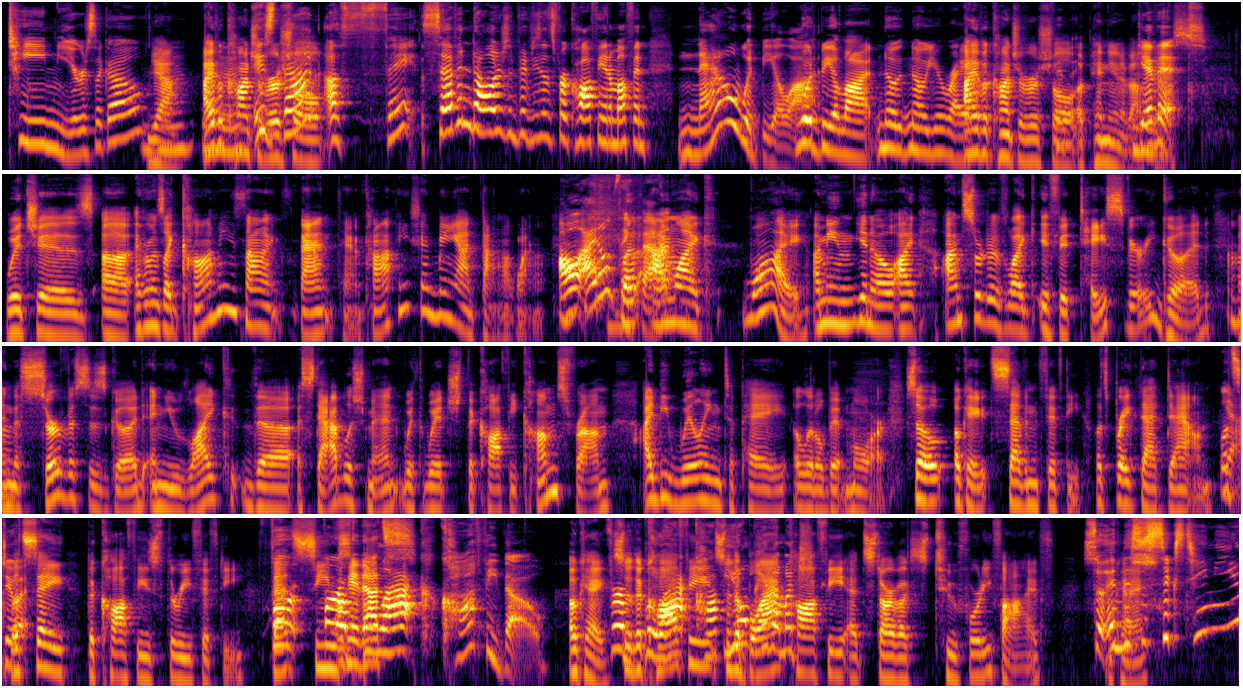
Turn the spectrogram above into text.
16 years ago. Yeah. I have a controversial. Is controversial. that a thing? Seven dollars and fifty cents for a coffee and a muffin now would be a lot. would be a lot. No, no, you're right. I have a controversial opinion about Give this. Which is, uh, everyone's like, coffee's not expensive. Coffee should be a dollar. Oh, I don't think but that. I'm like, why? I mean, you know, I I'm sort of like if it tastes very good Uh-huh. and the service is good and you like the establishment with which the coffee comes from, I'd be willing to pay a little bit more. So, okay, it's 750. Let's break that down. Let's do Let's it. say the coffee's 350. for, that seems for a Okay, that's- black coffee though. Okay, for so the coffee, coffee, so the don't pay that black much- coffee at Starbucks is 245. So and this is 16 years ago.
